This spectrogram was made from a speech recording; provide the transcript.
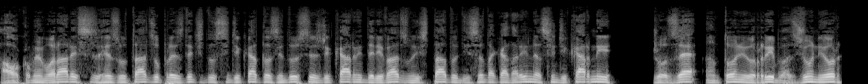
Ao comemorar esses resultados, o presidente do Sindicato das Indústrias de Carne e Derivados no estado de Santa Catarina, Sindicarne, José Antônio Ribas Júnior,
